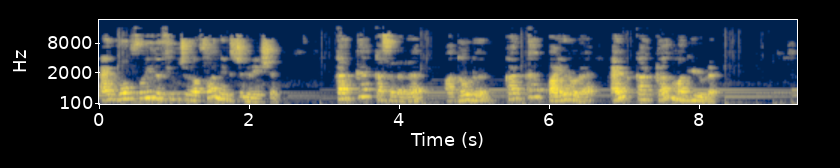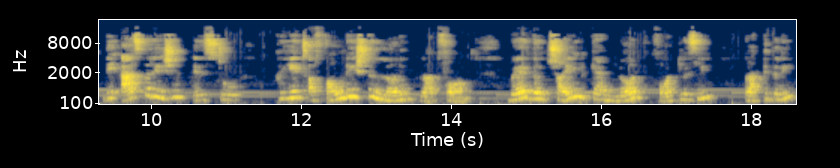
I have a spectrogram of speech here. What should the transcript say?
and hopefully the future of our next generation. கற்க கசடர அதோடு கற்க பயனுட அண்ட் கற்க மகிழுட The aspiration is to create a foundational learning platform where the child can learn faultlessly, practically,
